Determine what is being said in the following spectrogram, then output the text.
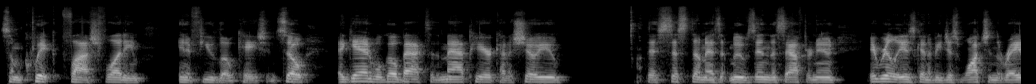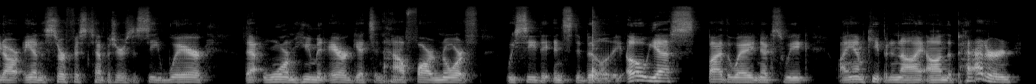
some quick flash flooding in a few locations. So Again, we'll go back to the map here, kind of show you this system as it moves in this afternoon. It really is going to be just watching the radar and the surface temperatures to see where that warm, humid air gets and how far north we see the instability. Oh, yes, by the way, next week, I am keeping an eye on the pattern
